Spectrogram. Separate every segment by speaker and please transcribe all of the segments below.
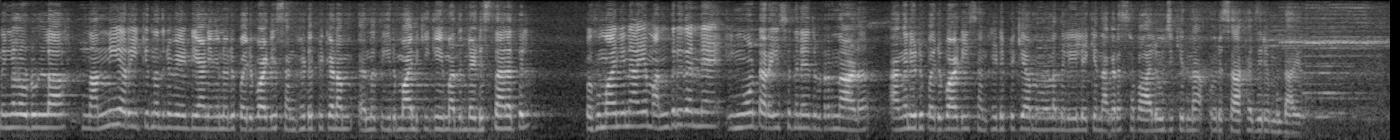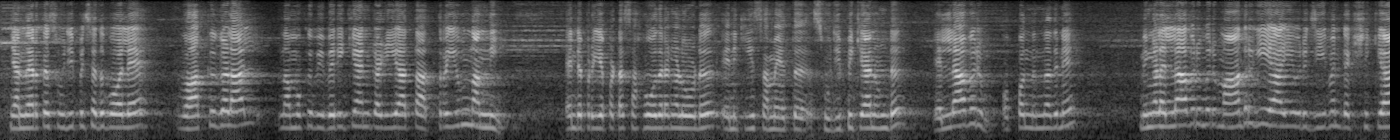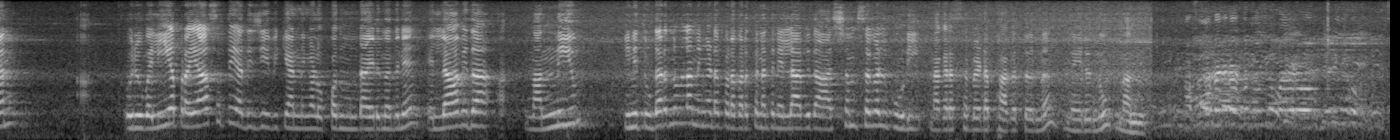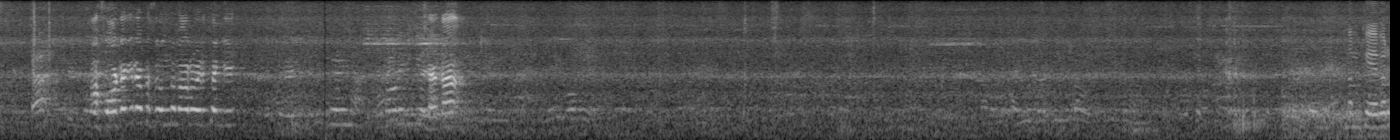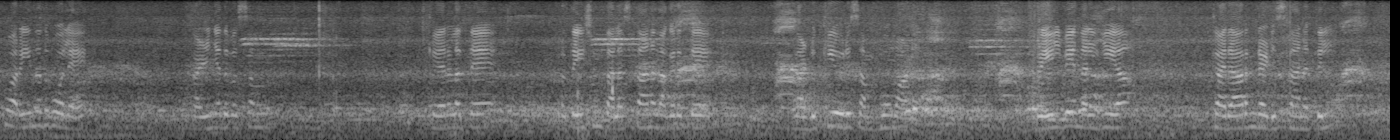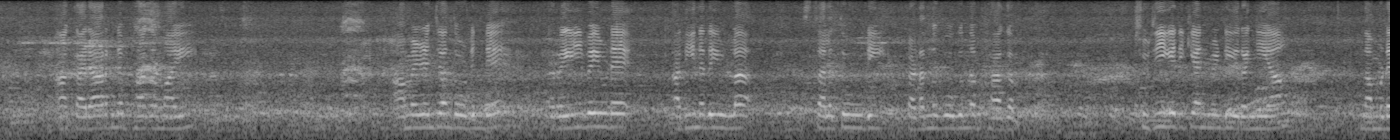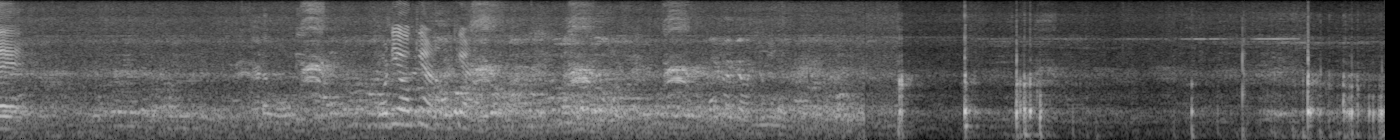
Speaker 1: നിങ്ങളോടുള്ള നന്ദി അറിയിക്കുന്നതിന് വേണ്ടിയാണ് ഒരു പരിപാടി സംഘടിപ്പിക്കണം എന്ന് തീരുമാനിക്കുകയും അതിന്റെ അടിസ്ഥാനത്തിൽ ബഹുമാന്യനായ മന്ത്രി തന്നെ ഇങ്ങോട്ട് അറിയിച്ചതിനെ തുടർന്നാണ് അങ്ങനെ ഒരു പരിപാടി സംഘടിപ്പിക്കാമെന്നുള്ള നിലയിലേക്ക് നഗരസഭ ആലോചിക്കുന്ന ഒരു സാഹചര്യം ഉണ്ടായത്. ഞാൻ നേരത്തെ സൂചിപ്പിച്ചതുപോലെ വാക്കുകളാൽ നമുക്ക് വിവരിക്കാൻ കഴിയാത്ത അത്രയും നന്ദി എന്റെ പ്രിയപ്പെട്ട സഹോദരങ്ങളോട് എനിക്ക് ഈ സമയത്ത് സൂചിപ്പിക്കാനുണ്ട്. എല്ലാവരും ഒപ്പം നിന്നതിന് നിങ്ങളെല്ലാവരും ഒരു മാതൃകയായി ഒരു ജീവൻ രക്ഷിക്കാൻ ഒരു വലിയ പ്രയാസത്തെ അതിജീവിക്കാൻ നിങ്ങൾ ഒപ്പം ഉണ്ടായിരുന്നതിന് എല്ലാവിധ നന്ദിയും. ഇനി തുടർന്നുള്ള നിങ്ങളുടെ പ്രവർത്തനത്തിന് എല്ലാവിധ ആശംസകൾ കൂടി നഗരസഭയുടെ ഭാഗത്തു നിന്ന് നേരുന്നു. നന്ദി. നമുക്ക് ഏവർക്കും അറിയുന്നത് പോലെ കഴിഞ്ഞ ദിവസം കേരളത്തെ പ്രത്യേകിച്ചും തലസ്ഥാന നഗരത്തെ നടുക്കിയ ഒരു സംഭവമാണ്. റെയിൽവേ നൽകിയ കരാറിന്റെ അടിസ്ഥാനത്തിൽ ആ കരാറിന്റെ ഭാഗമായി ആമഴഞ്ചാൻ തോടിന്റെ റെയിൽവേയുടെ അധീനതയുള്ള സ്ഥലത്തുകൂടി കടന്നുപോകുന്ന ഭാഗം ശുചീകരിക്കാൻ വേണ്ടി ഇറങ്ങിയ നമ്മുടെ ഓഡിയോ ഓക്കെയാണ്? ആണോ ഓക്കെ ആണോ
